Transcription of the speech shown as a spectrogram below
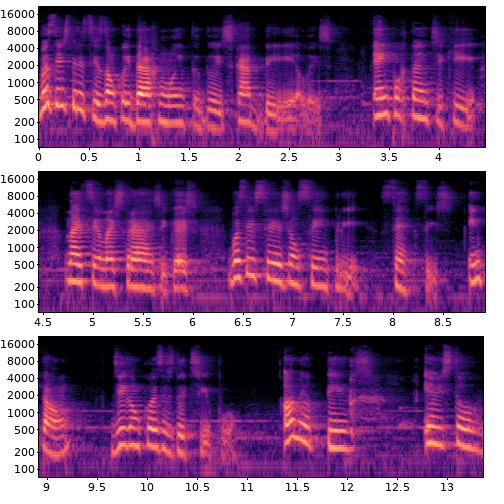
vocês precisam cuidar muito dos cabelos. É importante que nas cenas trágicas vocês sejam sempre sexys. Então, digam coisas do tipo: Oh meu Deus, eu estou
